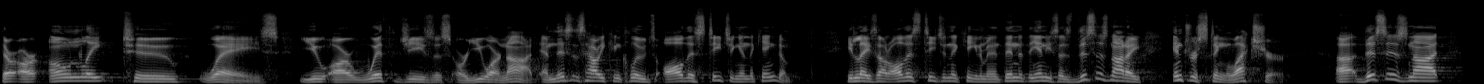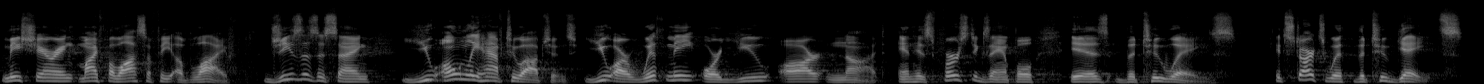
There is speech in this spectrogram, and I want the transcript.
There are only two ways. You are with Jesus or you are not. And this is how he concludes all this teaching in the kingdom. He lays out all this teaching the kingdom, and then at the end he says, This is not an interesting lecture. Uh, this is not me sharing my philosophy of life. Jesus is saying, you only have two options. You are with me or you are not. And his first example is the two ways. It starts with the two gates.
